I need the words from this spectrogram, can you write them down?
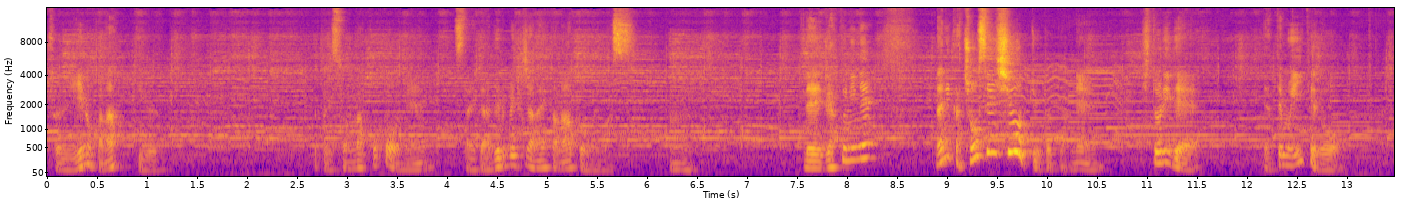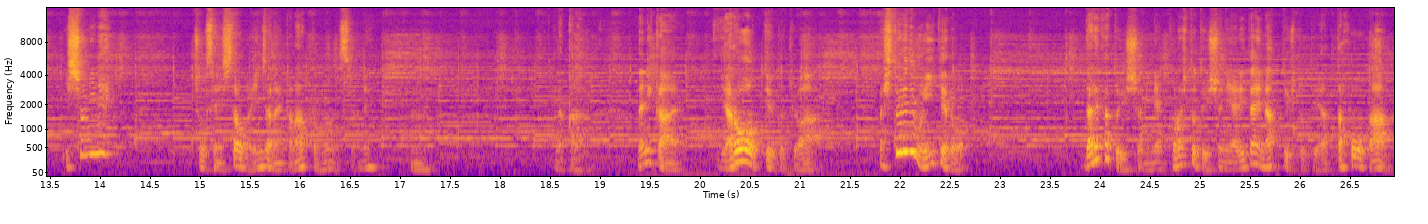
うんそれでいいのかなっていうやっぱりそんなことをね伝えてあげるべきじゃないかなと思います、うん、で逆にね何か挑戦しようっていう時はね一人でやってもいいけど一緒にね挑戦した方がいいんじゃないかなと思うんですよね。うん。だから、何かやろうっていう時は、一人でもいいけど、誰かと一緒にね、この人と一緒にやりたいなっていう人とやった方が、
